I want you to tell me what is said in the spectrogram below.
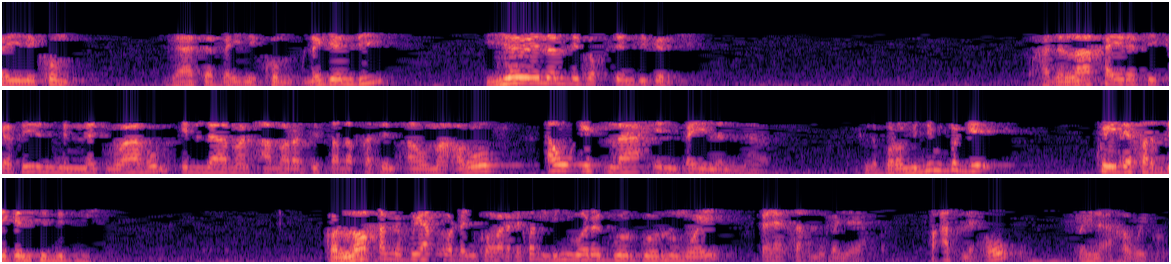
baynikum zaata baynikum na ngeen di yéwénal li dox seen diggante waxam ne laa xayra fi kathirin min najwaahum illa man amara bi sadaqatin aw maaruf aw islaahin bayna annaas nga borom bi ni mu bëggee kuy defar diggante nit ñi kon loo xam ne bu yàqoo dañ ko war a defar li ñu war a góorgóorlu mooy fexe sax mu bañ a yàqu fa aslihu bayna axawaykum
